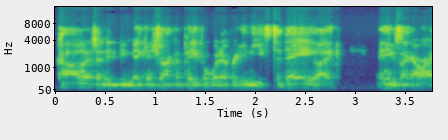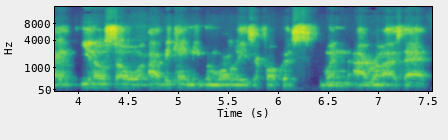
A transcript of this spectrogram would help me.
college. I need to be making sure I can pay for whatever he needs today. Like, and he was like, all right, you know. So I became even more laser focused when I realized that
